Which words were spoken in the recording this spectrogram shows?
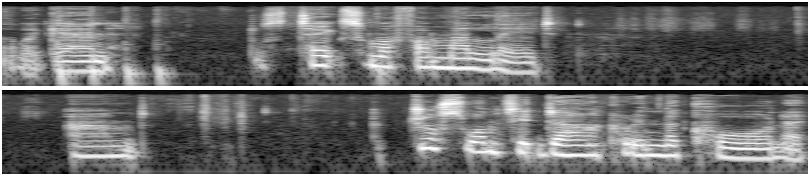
So again, just take some off on my lid and I just want it darker in the corner.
